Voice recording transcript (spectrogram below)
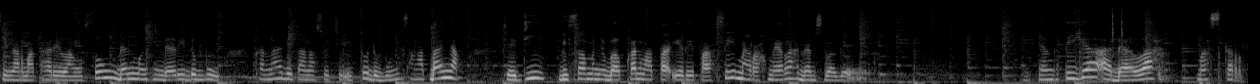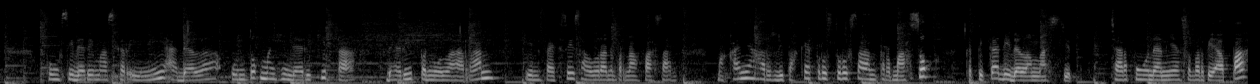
sinar matahari langsung dan menghindari debu. Karena di tanah suci itu debunya sangat banyak. Jadi bisa menyebabkan mata iritasi, merah-merah, dan sebagainya. Yang ketiga adalah masker. Fungsi dari masker ini adalah untuk menghindari kita dari penularan infeksi saluran pernafasan. Makanya harus dipakai terus-terusan, termasuk ketika di dalam masjid. Cara penggunaannya seperti apa?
